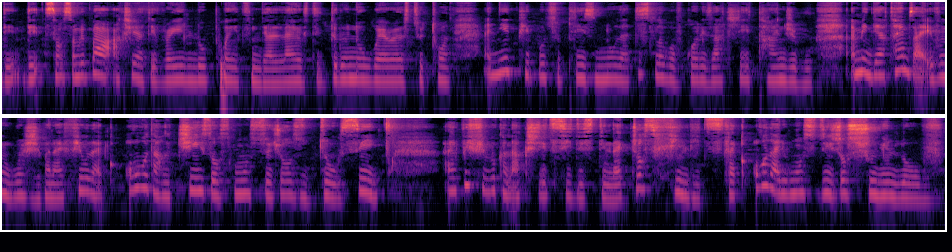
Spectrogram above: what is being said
they, they some, some people are actually at a very low point in their lives. They don't know where else to turn. I need people to please know that this love of God is actually tangible. I mean, there are times I even worship and I feel like all that Jesus wants to just do. See, I wish people can actually see this thing, like just feel it. It's like all that he wants to do is just show you love.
